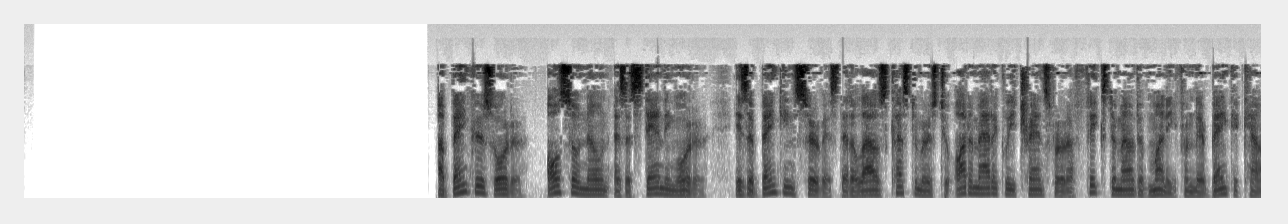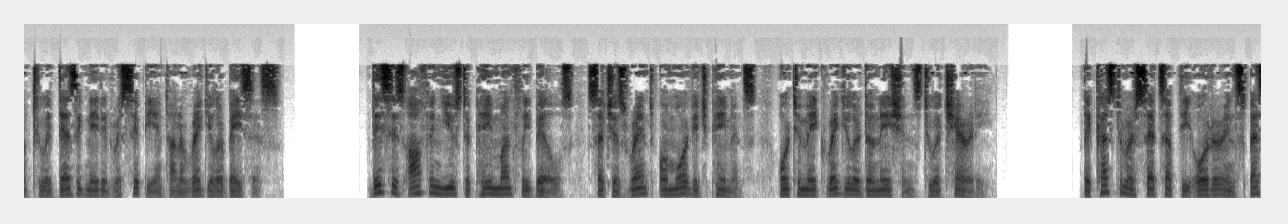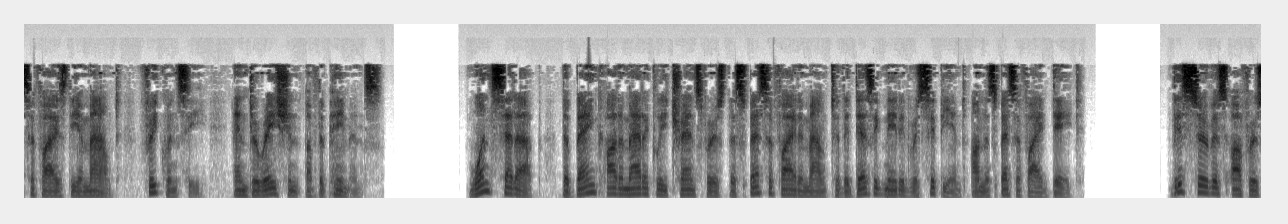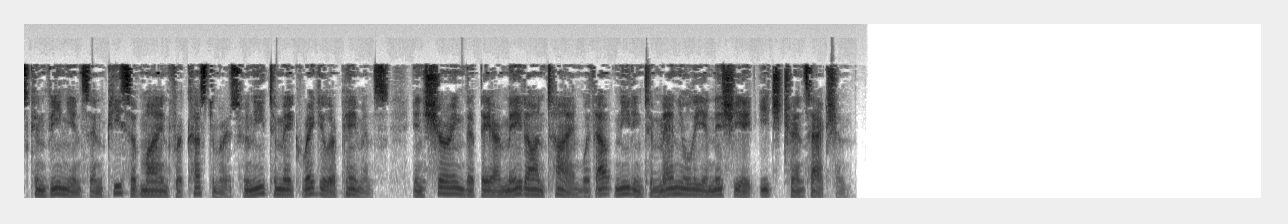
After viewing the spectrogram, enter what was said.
A banker's order, also known as a standing order, is a banking service that allows customers to automatically transfer a fixed amount of money from their bank account to a designated recipient on a regular basis. This is often used to pay monthly bills, such as rent or mortgage payments, or to make regular donations to a charity. The customer sets up the order and specifies the amount, frequency, and duration of the payments. Once set up, the bank automatically transfers the specified amount to the designated recipient on the specified date. This service offers convenience and peace of mind for customers who need to make regular payments, ensuring that they are made on time without needing to manually initiate each transaction.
